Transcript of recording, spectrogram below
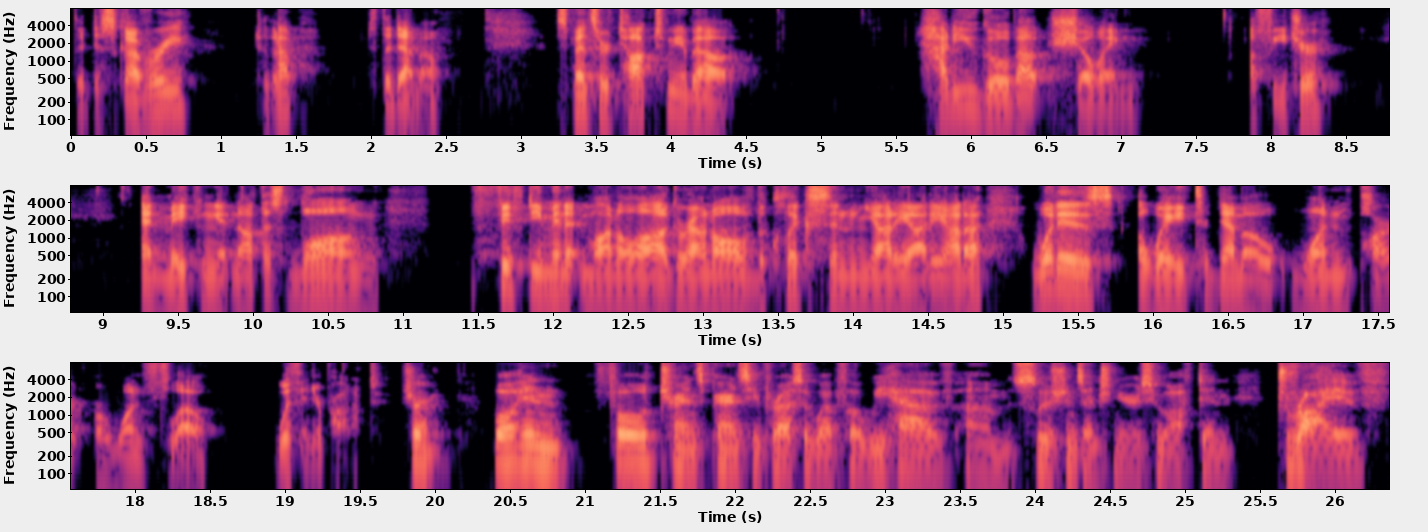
the discovery to the app to the demo. Spencer, talk to me about how do you go about showing a feature and making it not this long 50 minute monologue around all of the clicks and yada, yada, yada. What is a way to demo one part or one flow within your product? Sure. Well, in full transparency for us at Webflow, we have um, solutions engineers who often drive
